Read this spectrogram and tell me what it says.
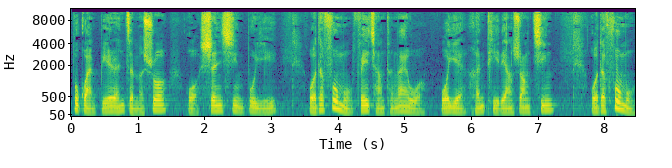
不管别人怎么说，我深信不疑。我的父母非常疼爱我，我也很体谅双亲。我的父母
